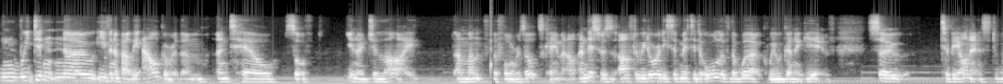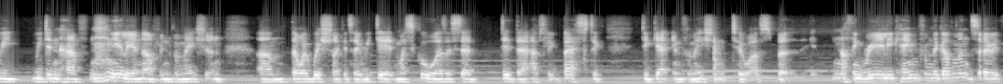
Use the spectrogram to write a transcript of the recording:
We didn't know even about the algorithm until sort of, you know, July a month before results came out. And this was after we'd already submitted all of the work we were going to give. So, to be honest, we, we didn't have nearly enough information, um, though I wish I could say we did. My school, as I said, did their absolute best to, to get information to us, but it, nothing really came from the government. So, it,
